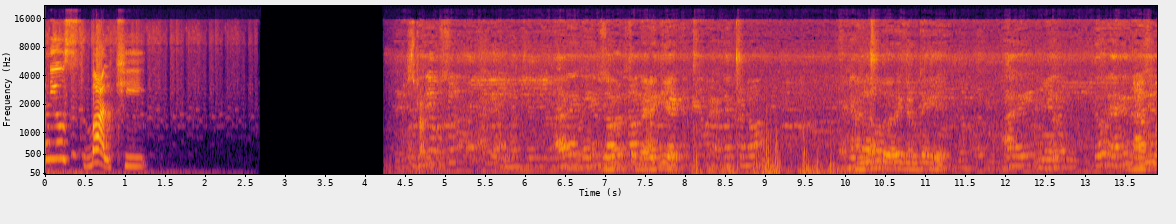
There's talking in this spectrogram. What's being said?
ನ್ಯೂಸ್ ಬಾಲ್ಕಿ. ಇವತ್ತು ಬೆಳಗ್ಗೆ ಹನ್ನೊಂದುವರೆ ಗಂಟೆಗೆ ನಮ್ಮ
